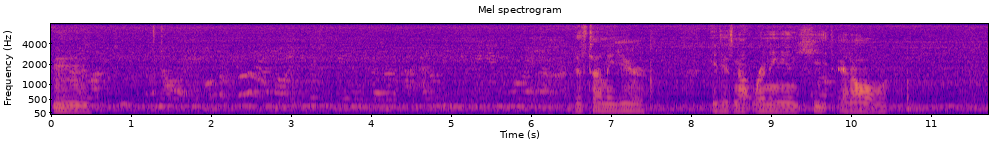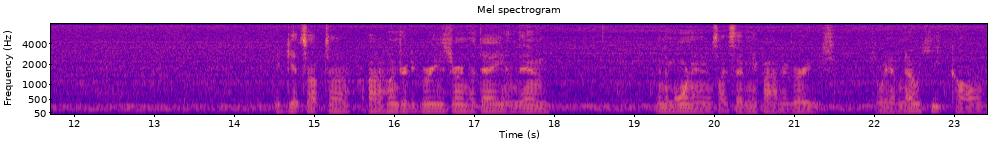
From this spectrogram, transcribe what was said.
Hmm. This time of year, it is not running in heat at all. It gets up to about 100 degrees during the day and then in the morning it's like 75 degrees. So we have no heat calls,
